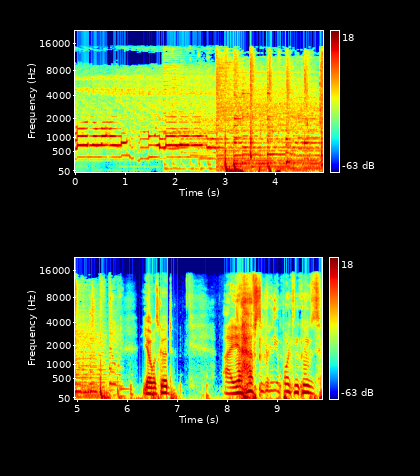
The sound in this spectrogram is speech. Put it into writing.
money lying to Yo, what's good? I have some really important news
